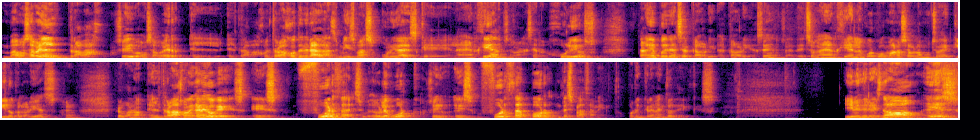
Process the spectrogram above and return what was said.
Vamos a ver el trabajo, ¿sí? Vamos a ver el, trabajo. El trabajo tendrá las mismas unidades que la energía, o van a ser julios, también podrían ser calorías, ¿eh? de hecho, la energía en el cuerpo humano se habla mucho de kilocalorías. ¿eh? Pero bueno, ¿el trabajo mecánico qué es? Es fuerza, es W work, ¿sí? es fuerza por desplazamiento, por incremento de X. Y me diréis, no, es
